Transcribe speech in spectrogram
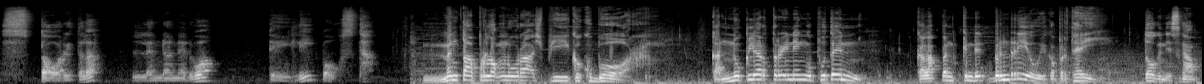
Story telah London Network Daily Post. Menta perlong nura HP ke kubur. Kan nuklear training Putin. Kalapan kendet benriu ke pertai. Tog ni sengap.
